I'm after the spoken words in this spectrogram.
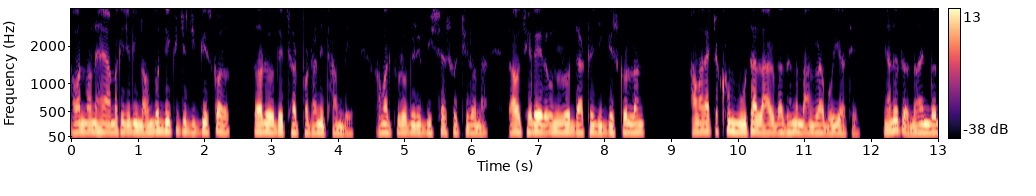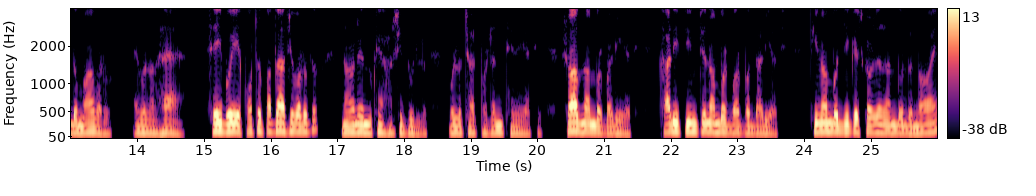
আমার মনে হয় আমাকে যদি নম্বর দিয়ে কিছু জিজ্ঞেস করো, তাহলে ওদের ছটফটানি থামবে। আমার পুরোপুরি বিশ্বাস হচ্ছিল না। তাও ছেলের অনুরোধ রাখতে জিজ্ঞেস করলাম, আমার একটা খুব মোটা লাল বাঁধানো বাংলা বই আছে। জানো তো? নয়ন বলল, মহাভারত। আমি বললাম, হ্যাঁ। সেই বইয়ে কত পাতা আছে বলো তো? নয়নের মুখে হাসি ফুটল। বলল, ছটফটানি থেমে গেছে। সব নম্বর পালিয়ে গেছে। খালি তিনটে নম্বর পরপর দাঁড়িয়ে আছে। কী নম্বর জিজ্ঞেস করলেন? আমি বলল, নয়,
